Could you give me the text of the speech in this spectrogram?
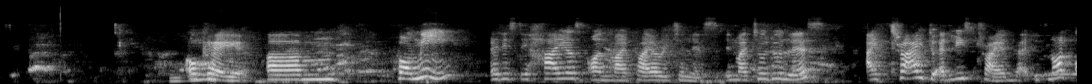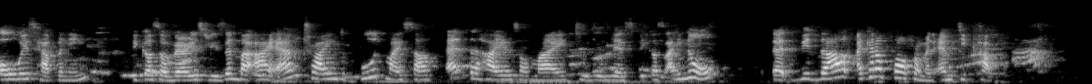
Okay. Um, for me, it is the highest on my priority list. In my to-do list, I try to at least try it. It's not always happening because of various reasons, but I am trying to put myself at the highest of my to-do list because I know that without I cannot pour from an empty cup.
